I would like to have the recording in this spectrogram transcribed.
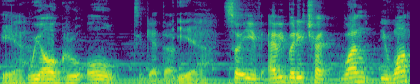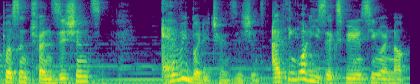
Yeah. We all grew old together. Yeah. So if everybody tra- one if one person transitions, everybody transitions. I think what he's experiencing right now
